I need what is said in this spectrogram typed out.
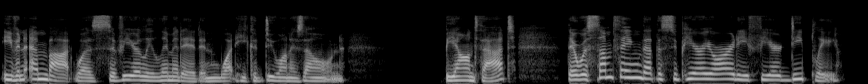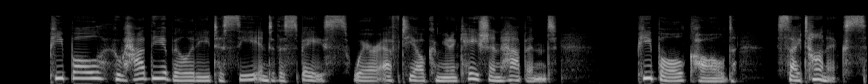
Even M-Bot was severely limited in what he could do on his own. Beyond that, there was something that the superiority feared deeply people who had the ability to see into the space where FTL communication happened. People called cytonics.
